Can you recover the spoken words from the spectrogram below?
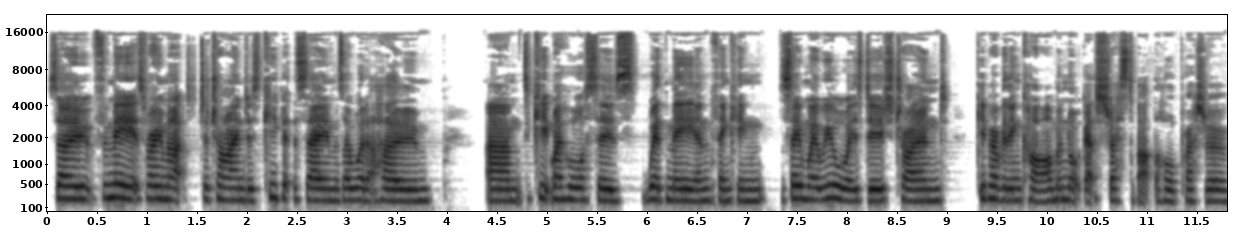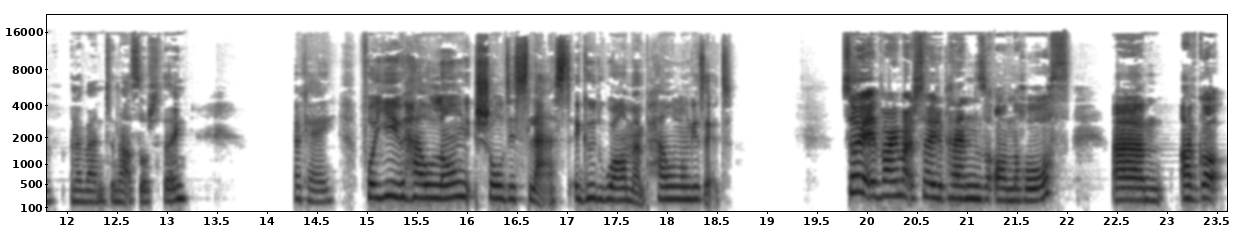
So for me, it's very much to try and just keep it the same as I would at home, um, to keep my horses with me and thinking the same way we always do to try and keep everything calm and not get stressed about the whole pressure of an event and that sort of thing. Okay. For you, how long should this last? A good warm up, how long is it? So it very much so depends on the horse. Um, I've got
